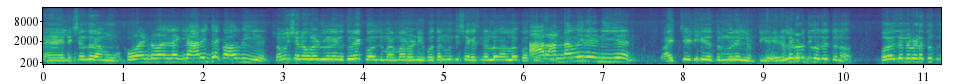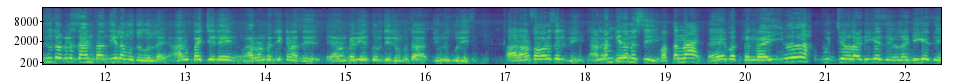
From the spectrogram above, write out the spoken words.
হ্যাঁ ইলেকশন তো ফোন টোন লাগলে আরে যে কল দিয়ে। সমস্যা না লাগে তোরা কল দিমার মাননীয় প্রধানমন্ত্রী শেখ হাসিনার লোক আনলো কত আর আন্ডা মেরে নিয়েন। আচ্ছা ঠিক আছে তোর মরে এলাম ঠিক আছে। এটা লাগে কথা হইতো না। প্রয়োজনে বেটা তো কিছু দরকার জান প্রাণ দিলাম তো করলাই আর বাইর জেলে আর অনটা যেখানে আছে আর অনটা বিয়ে তোর দিয়ে জমা তুই হলো ঘুরিস। আর আর পাওয়ার চলবি। আর নাম কি জানোস? বর্তন ভাই। এই বর্তন ভাই ইয়া, বুঝছে ওলা ঠিক আছে ওলা ঠিক আছে।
